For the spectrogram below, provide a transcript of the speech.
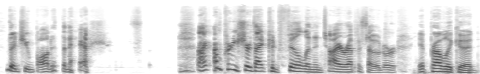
that you bought at the Nationals. I, I'm pretty sure that could fill an entire episode, or It probably could.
